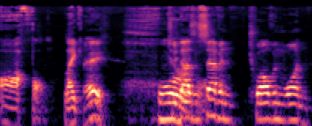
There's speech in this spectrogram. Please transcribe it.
awful. Like Hey, horrible. 2007, 12 and one.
